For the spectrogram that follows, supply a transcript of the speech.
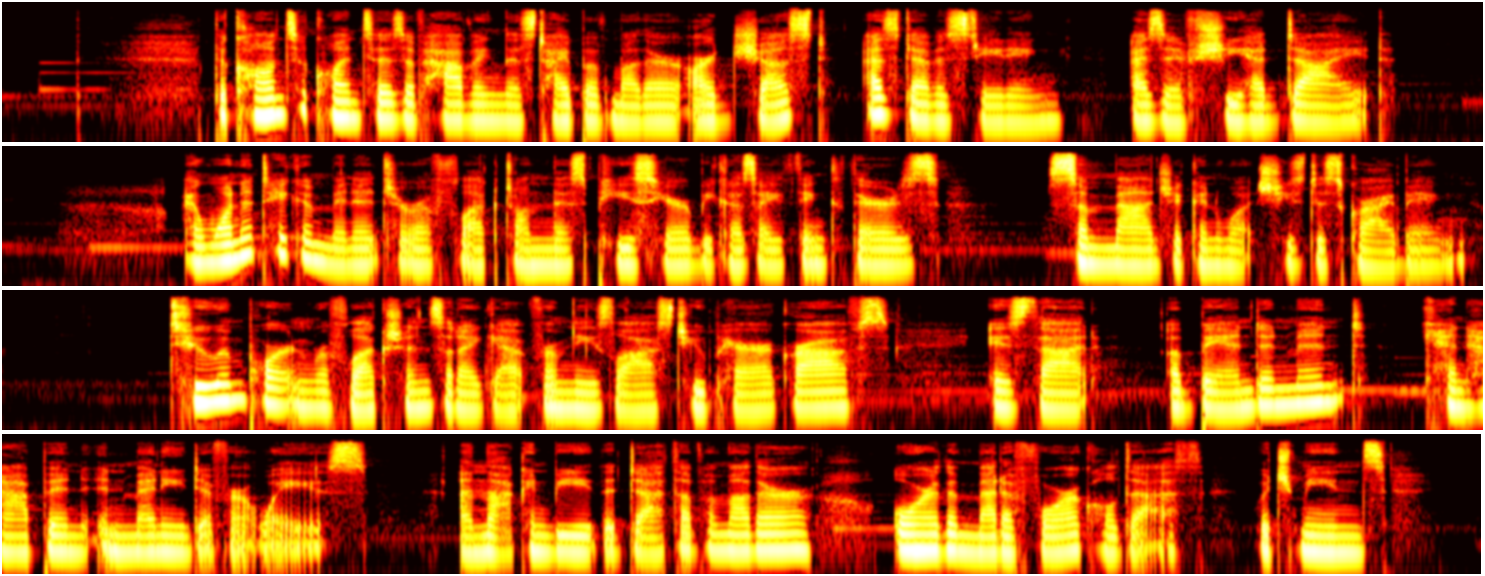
The consequences of having this type of mother are just as devastating as if she had died. I want to take a minute to reflect on this piece here because I think there's some magic in what she's describing. Two important reflections that I get from these last two paragraphs is that abandonment can happen in many different ways, and that can be the death of a mother or the metaphorical death, which means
